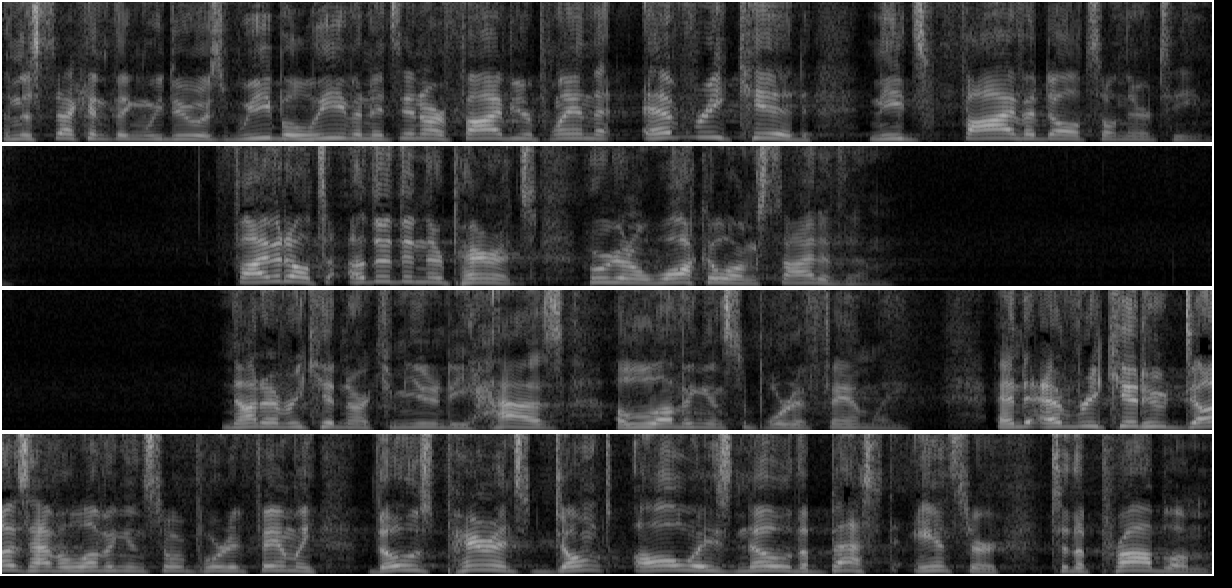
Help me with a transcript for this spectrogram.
And the second thing we do is we believe, and it's in our five year plan, that every kid needs five adults on their team. Five adults other than their parents who are going to walk alongside of them. Not every kid in our community has a loving and supportive family. And every kid who does have a loving and supportive family, those parents don't always know the best answer to the problem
